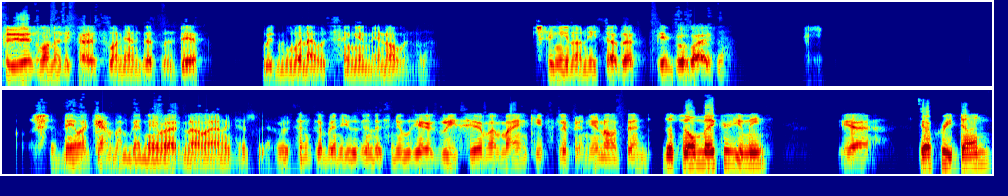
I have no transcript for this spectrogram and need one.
experienced one of the Calypsonians that was there with me when I was singing, you know, singing on each other, improviser. The name? I can't remember the name right now, man. Because ever since I've been using this new hair grease here, my mind keeps slipping. You know what I'm saying? The filmmaker, you mean? Yeah. Geoffrey Dunn?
